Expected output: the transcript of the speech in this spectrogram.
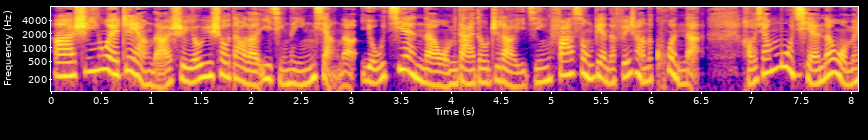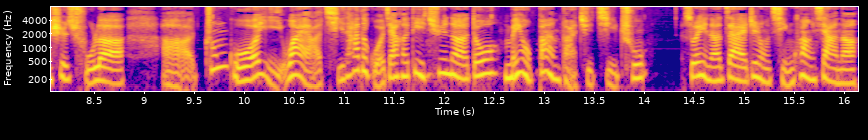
啊，是因为这样的，是由于受到了疫情的影响呢，邮件呢，我们大家都知道已经发送变得非常的困难。好像目前呢，我们是除了啊中国以外啊，其他的国家和地区呢都没有办法去寄出。所以呢，在这种情况下呢，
